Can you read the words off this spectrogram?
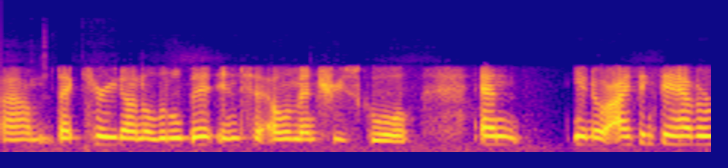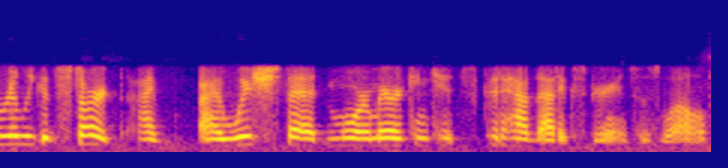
um, that carried on a little bit into elementary school. And you know, I think they have a really good start. I I wish that more American kids could have that experience as well.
